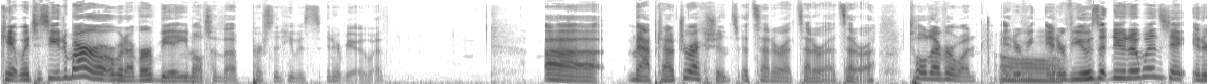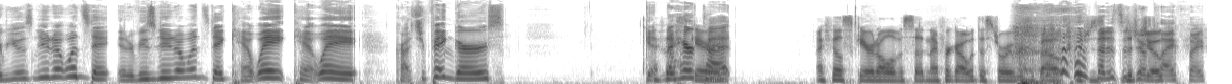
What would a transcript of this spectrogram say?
can't wait to see you tomorrow," or whatever, via email to the person he was interviewing with. Uh, mapped out directions, etc., etc., etc. Told everyone, interview interview is at noon on Wednesday. Interview is noon on Wednesday. Interview's noon on Wednesday. Can't wait. Can't wait. Cross your fingers. Getting a feel scared. haircut. I feel scared all of a sudden. I forgot what the story was about, which is that is a joke, joke, life. life.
